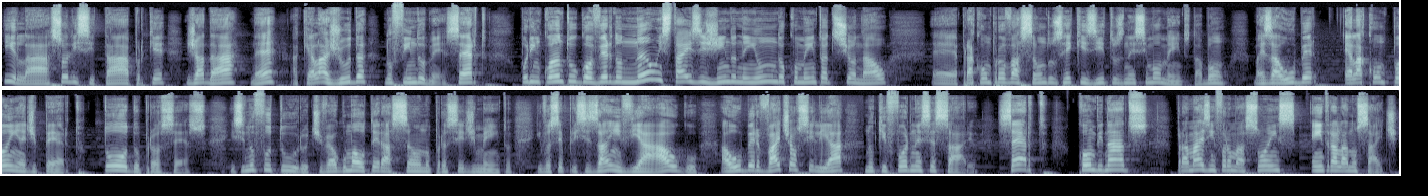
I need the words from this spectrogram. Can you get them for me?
ir lá, solicitar, porque já dá, né, aquela ajuda no fim do mês, certo? Por enquanto, o governo não está exigindo nenhum documento adicional é, para comprovação dos requisitos nesse momento, tá bom? Mas a Uber ela acompanha de perto todo o processo. E se no futuro tiver alguma alteração no procedimento e você precisar enviar algo, a Uber vai te auxiliar no que for necessário, certo? Combinados? Para mais informações, entra lá no site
